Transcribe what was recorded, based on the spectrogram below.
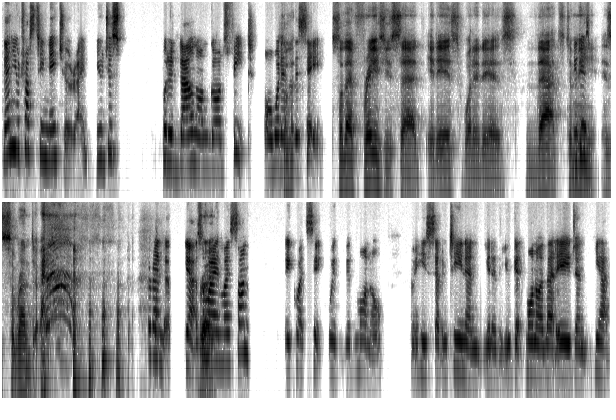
then you're trusting nature, right? You just put it down on God's feet or whatever so that, they say. So that phrase you said, it is what it is, that to it me is, is surrender. surrender. Yeah. So right. my, my son be quite sick with, with mono. I mean, he's 17 and, you know, that you get mono at that age and he had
